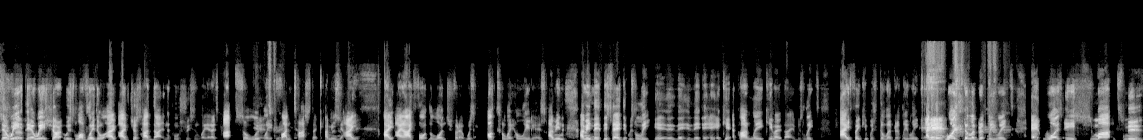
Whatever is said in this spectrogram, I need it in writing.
The away, superb. the away shirt was lovely though. I, I've just had that in the post recently, and it's absolutely Yeah, it's fantastic. I mean, I. I, I, I thought the launch for it was utterly hilarious. I mean, I mean, they, they said it was leaked. It, it, it, it, it apparently came out that it was leaked. I think it was deliberately leaked, and if Eh. it was deliberately leaked, it was a smart move.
